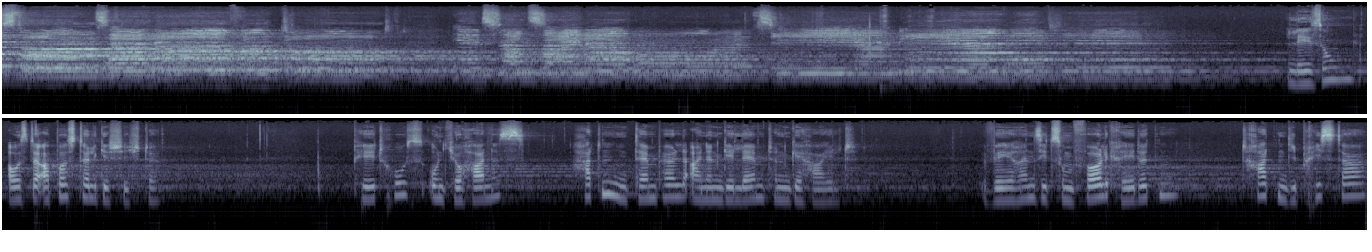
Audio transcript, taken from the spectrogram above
ist unser Herr vom Tod, ins Land seiner Ruhe ziehen wir mit ihm. Lesung aus der Apostelgeschichte. Petrus und Johannes hatten im Tempel einen Gelähmten geheilt. Während sie zum Volk redeten, traten die Priester,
